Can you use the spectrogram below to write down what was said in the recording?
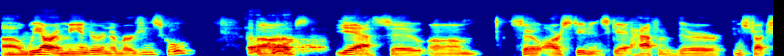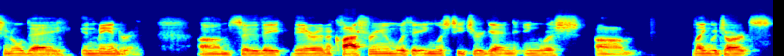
uh, mm-hmm. we are a mandarin immersion school oh, um, yeah so um, so our students get half of their instructional day in mandarin um, so they they're in a classroom with an english teacher getting english um, language arts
